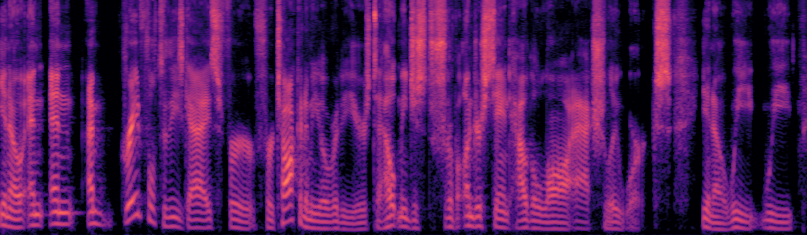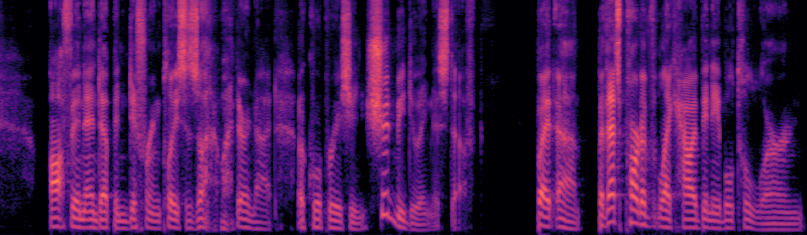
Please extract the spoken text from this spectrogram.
You know, and and I'm grateful to these guys for for talking to me over the years to help me just sort of understand how the law actually works. You know, we we often end up in differing places on whether or not a corporation should be doing this stuff. But um, but that's part of like how I've been able to learn,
